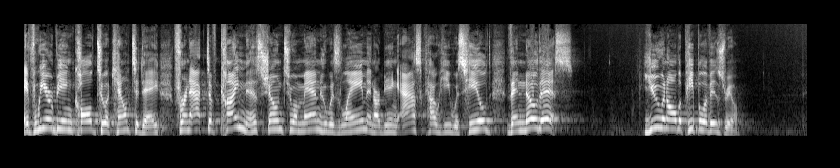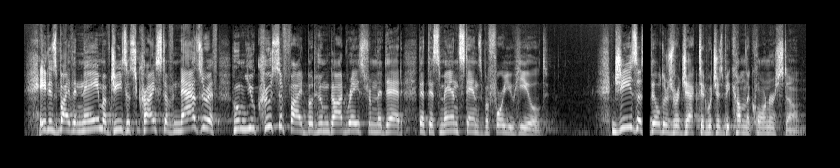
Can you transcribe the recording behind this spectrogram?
if we are being called to account today for an act of kindness shown to a man who was lame and are being asked how he was healed, then know this you and all the people of Israel. It is by the name of Jesus Christ of Nazareth, whom you crucified, but whom God raised from the dead, that this man stands before you healed. Jesus, builders rejected, which has become the cornerstone.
